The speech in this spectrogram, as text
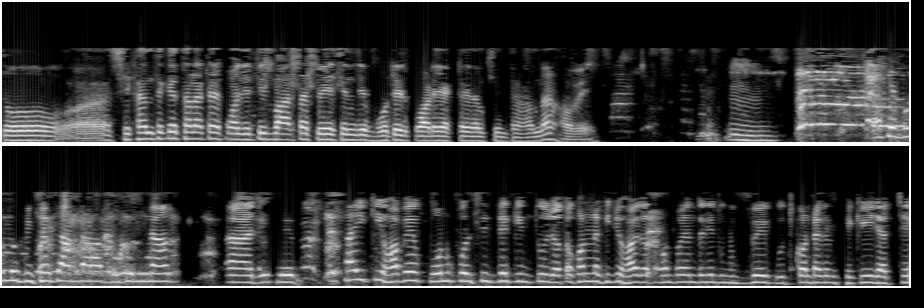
তো সেখান থেকে তারা একটা পজিটিভ বার্তা পেয়েছেন যে ভোটের পরে একটা এরকম চিন্তা ভাবনা হবে বিষয়টা আমরা বুঝে নিলাম। যে কোথায় কি হবে, কোন পরিস্থিতিতে কিন্তু যতক্ষণ না কিছু হয় ততক্ষণ পর্যন্ত কিন্তু উদ্বেগ, উৎকণ্ঠা কিন্তু থেকেই যাচ্ছে।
